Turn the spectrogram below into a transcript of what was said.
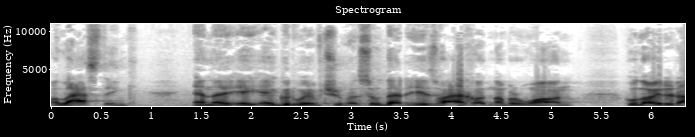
a lasting and a, a, a, good way of tshuva. So that is ha'echad, number one, hu ha'elyonim.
